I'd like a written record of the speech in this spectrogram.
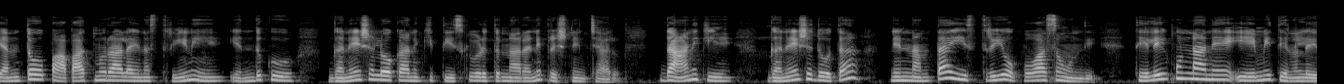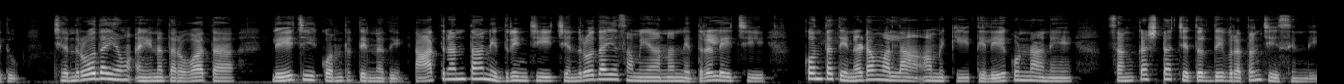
ఎంతో పాపాత్మురాలైన స్త్రీని ఎందుకు గణేష లోకానికి తీసుకువెడుతున్నారని ప్రశ్నించారు. దానికి గణేషదూత నిన్నంతా ఈ స్త్రీ ఉపవాసం ఉంది. తెలియకుండానే ఏమీ తినలేదు. చంద్రోదయం అయిన తర్వాత లేచి కొంత తిన్నది. రాత్రంతా నిద్రించి చంద్రోదయ సమయాన నిద్రలేచి కొంత తినడం వల్ల ఆమెకి తెలియకుండానే సంకష్ట చతుర్థి వ్రతం చేసింది.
